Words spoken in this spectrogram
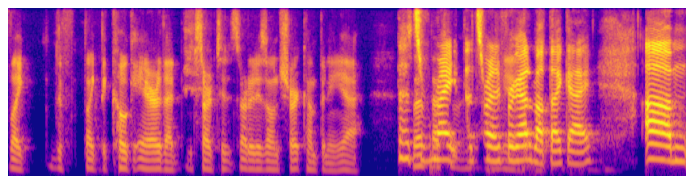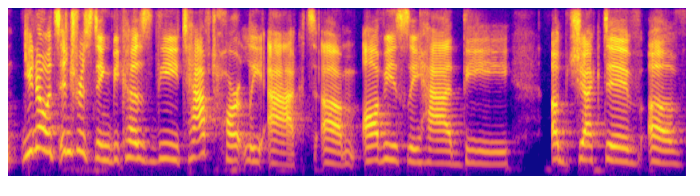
like the like the Koch heir that started started his own shirt company. Yeah. That's, so that, right. That's, that's right. I yeah. forgot about that guy. Um, you know, it's interesting because the Taft Hartley Act um, obviously had the objective of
